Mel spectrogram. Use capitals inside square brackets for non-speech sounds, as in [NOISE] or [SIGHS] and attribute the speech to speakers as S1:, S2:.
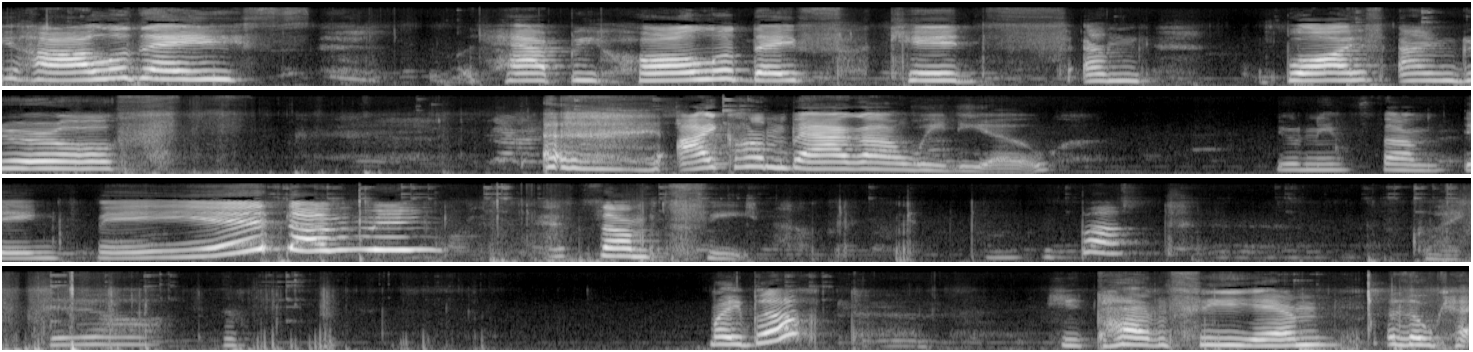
S1: holidays. Happy holidays, kids and boys and girls. [SIGHS] I come back on video. You need something for something, something. But like there, my butt. You can't see him. It's okay.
